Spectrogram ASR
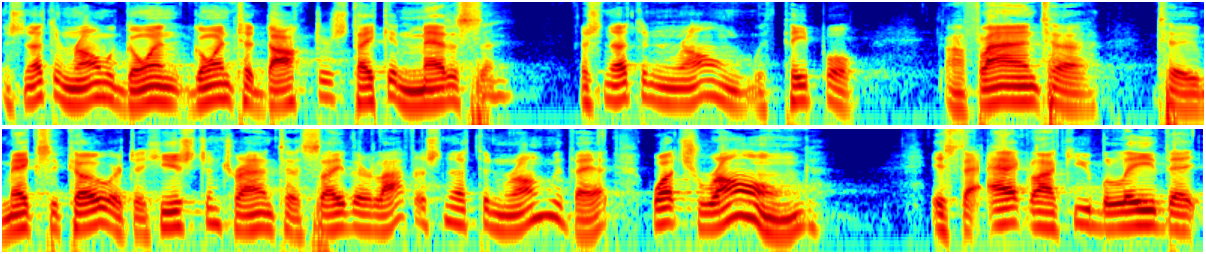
there's nothing wrong with going, going to doctors, taking medicine. There's nothing wrong with people uh, flying to, to Mexico or to Houston trying to save their life. There's nothing wrong with that. What's wrong is to act like you believe that,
